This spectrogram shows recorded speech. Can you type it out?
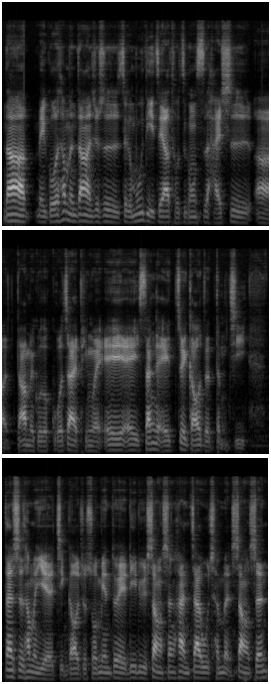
那美国他们当然就是这个 Moody 这家投资公司，还是呃把美国的国债评为 AAA 三个 A 最高的等级，但是他们也警告，就说面对利率上升和债务成本上升，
